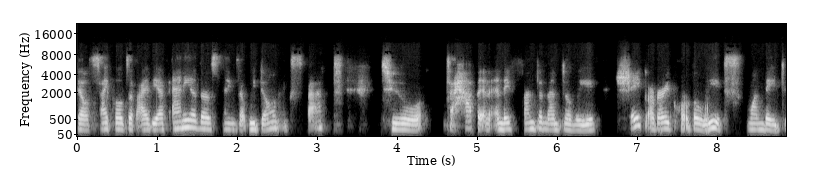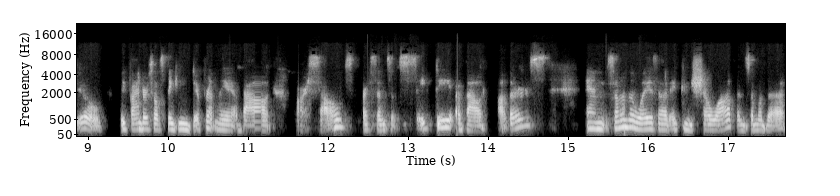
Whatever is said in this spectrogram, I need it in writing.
failed cycles of IVF, any of those things that we don't expect to, to happen. And they fundamentally shake our very core beliefs when they do. We find ourselves thinking differently about ourselves, our sense of safety, about others. And some of the ways that it can show up and some of the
